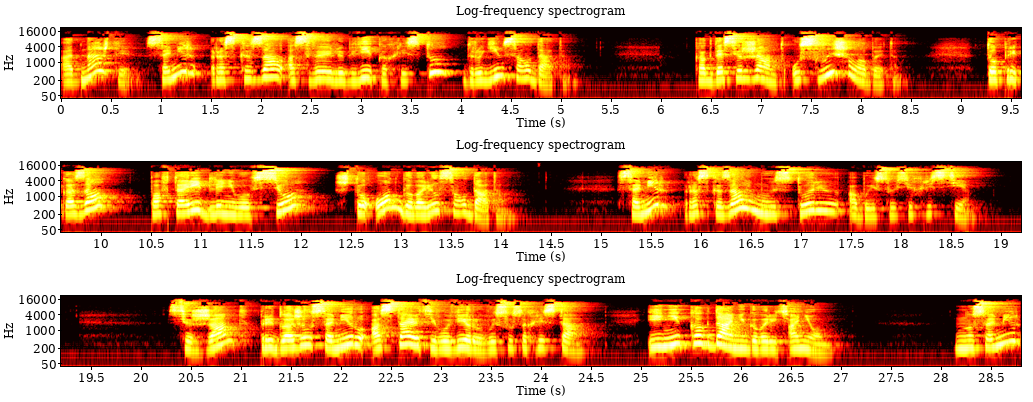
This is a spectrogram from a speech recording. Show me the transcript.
Однажды Самир рассказал о своей любви ко Христу другим солдатам. Когда сержант услышал об этом, то приказал повторить для него все, что он говорил солдатам. Самир рассказал ему историю об Иисусе Христе. Сержант предложил Самиру оставить его веру в Иисуса Христа и никогда не говорить о нем. Но Самир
